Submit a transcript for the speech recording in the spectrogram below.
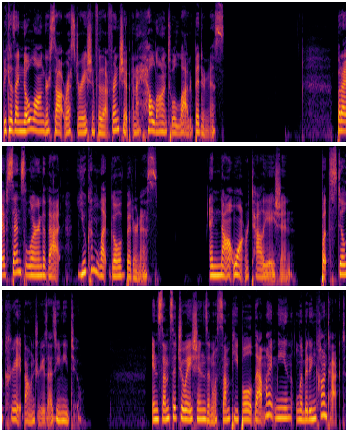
Because I no longer sought restoration for that friendship and I held on to a lot of bitterness. But I have since learned that you can let go of bitterness and not want retaliation, but still create boundaries as you need to. In some situations and with some people, that might mean limiting contact.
